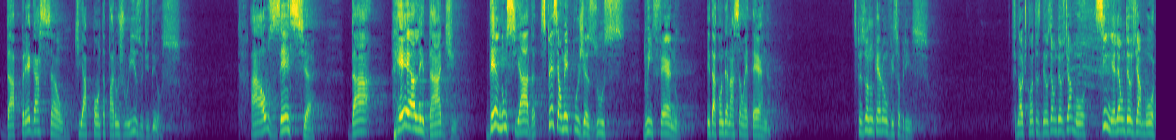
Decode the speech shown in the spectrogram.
da pregação que aponta para o juízo de Deus. A ausência da realidade denunciada, especialmente por Jesus, do inferno e da condenação eterna. As pessoas não querem ouvir sobre isso. Afinal de contas, Deus é um Deus de amor. Sim, Ele é um Deus de amor,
